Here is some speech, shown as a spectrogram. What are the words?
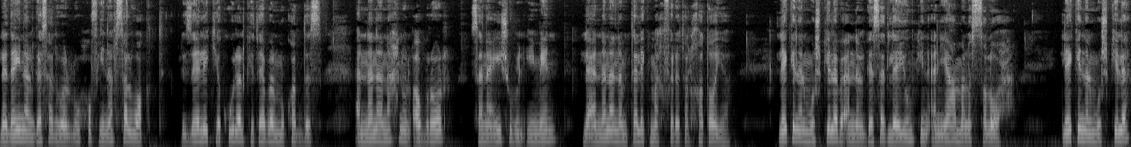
لدينا الجسد والروح في نفس الوقت. لذلك يقول الكتاب المقدس أننا نحن الأبرار سنعيش بالإيمان لأننا نمتلك مغفرة الخطايا. لكن المشكلة بأن الجسد لا يمكن أن يعمل الصلاح. لكن المشكلة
